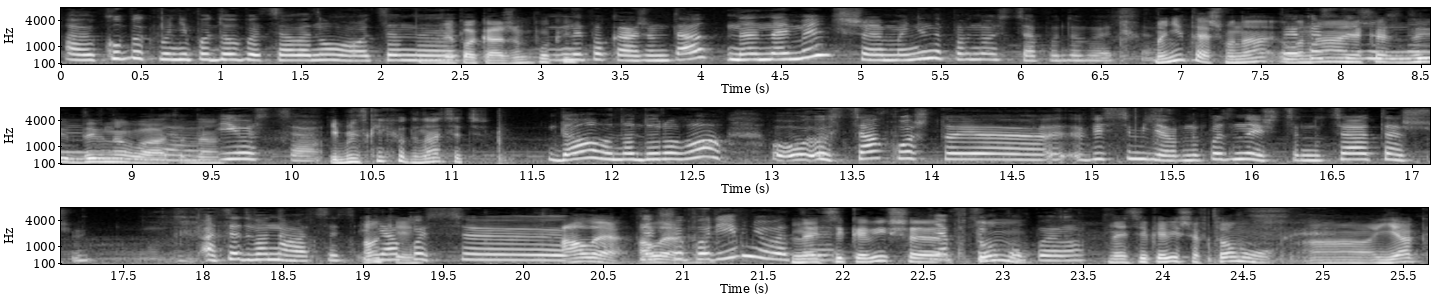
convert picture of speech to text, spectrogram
А кубик мені подобається, але ну це не, Не покажемо поки. не покажемо, так? На найменше мені напевно ось це подобається. Мені теж вона, Бо вона дуже якась дивновата. да. Да. І ось ця. І блін, скільки 11? Да, вона дорога. Ось ця коштує 8 євро. Ну, по знижці. Ну це теж. А це 12. Окей. Якось, Але, але якщо порівнювати, найцікавіше я б в тому, купила. найцікавіше в тому, як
